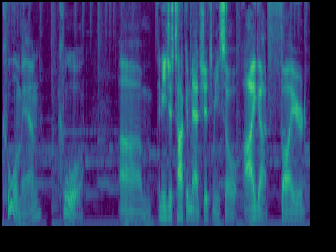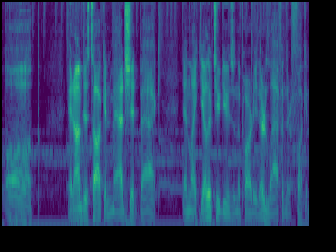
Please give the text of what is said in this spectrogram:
cool, man, cool. Um, and he just talking mad shit to me, so I got fired up, and I'm just talking mad shit back. And like the other two dudes in the party, they're laughing their fucking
